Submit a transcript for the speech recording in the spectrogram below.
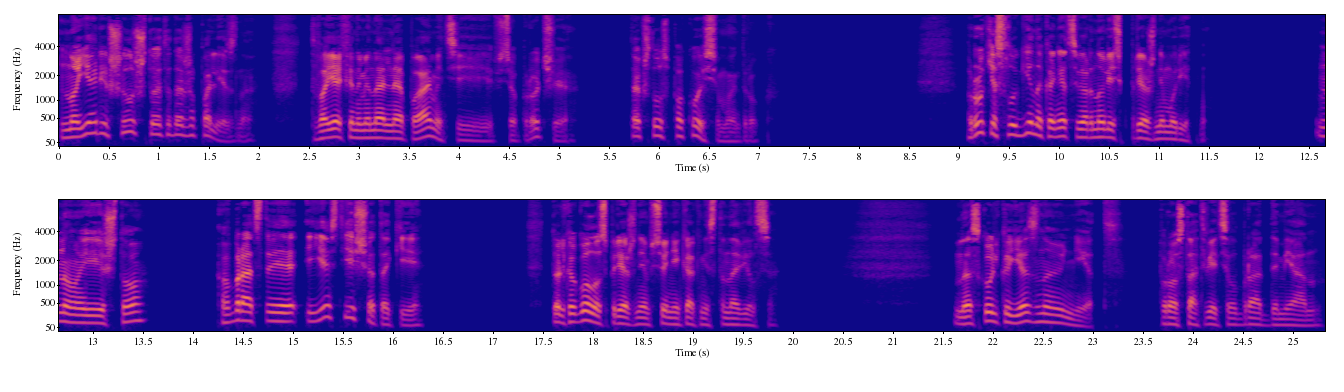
Но я решил, что это даже полезно. Твоя феноменальная память и все прочее. Так что успокойся, мой друг. Руки слуги, наконец, вернулись к прежнему ритму. «Ну и что? В братстве есть еще такие?» Только голос прежним все никак не становился. «Насколько я знаю, нет», — просто ответил брат Дамиан.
